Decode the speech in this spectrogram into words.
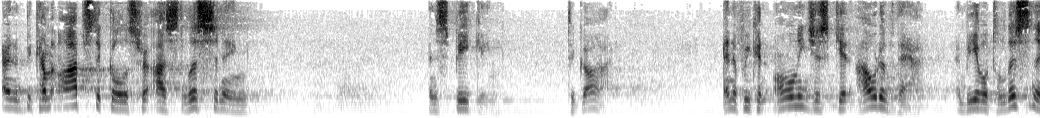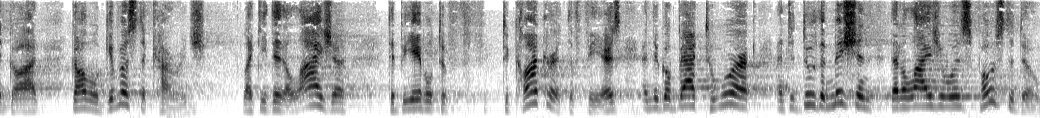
and become obstacles for us listening and speaking to God. And if we can only just get out of that and be able to listen to God, God will give us the courage, like He did Elijah, to be able to, to conquer the fears and to go back to work and to do the mission that Elijah was supposed to do.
